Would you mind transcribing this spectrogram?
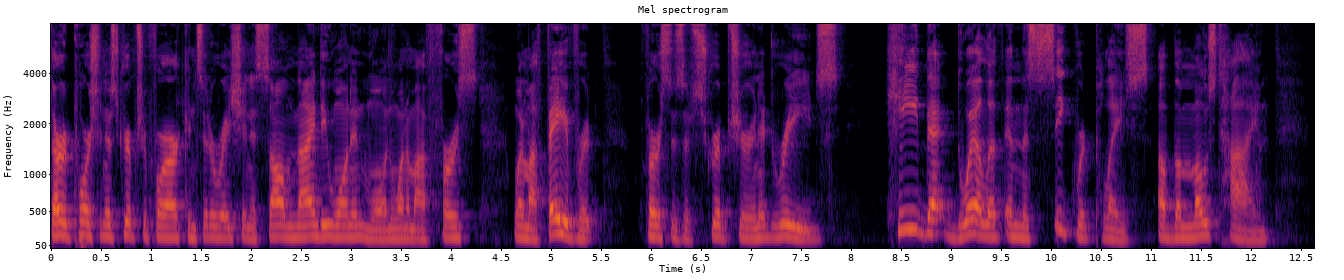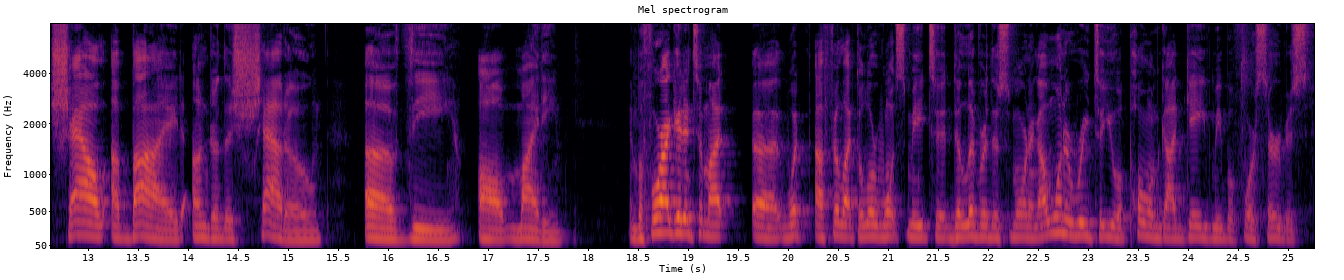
Third portion of scripture for our consideration is Psalm 91 and 1, one of my first, one of my favorite verses of scripture, and it reads, He that dwelleth in the secret place of the Most High shall abide under the shadow of the Almighty. And before I get into my uh, what I feel like the Lord wants me to deliver this morning, I want to read to you a poem God gave me before service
